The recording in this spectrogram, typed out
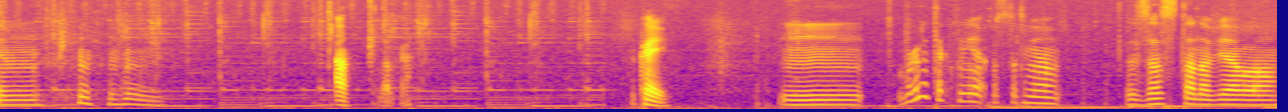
Ym, A, dobra. Okej. Mm, w ogóle tak mnie ostatnio zastanawiało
